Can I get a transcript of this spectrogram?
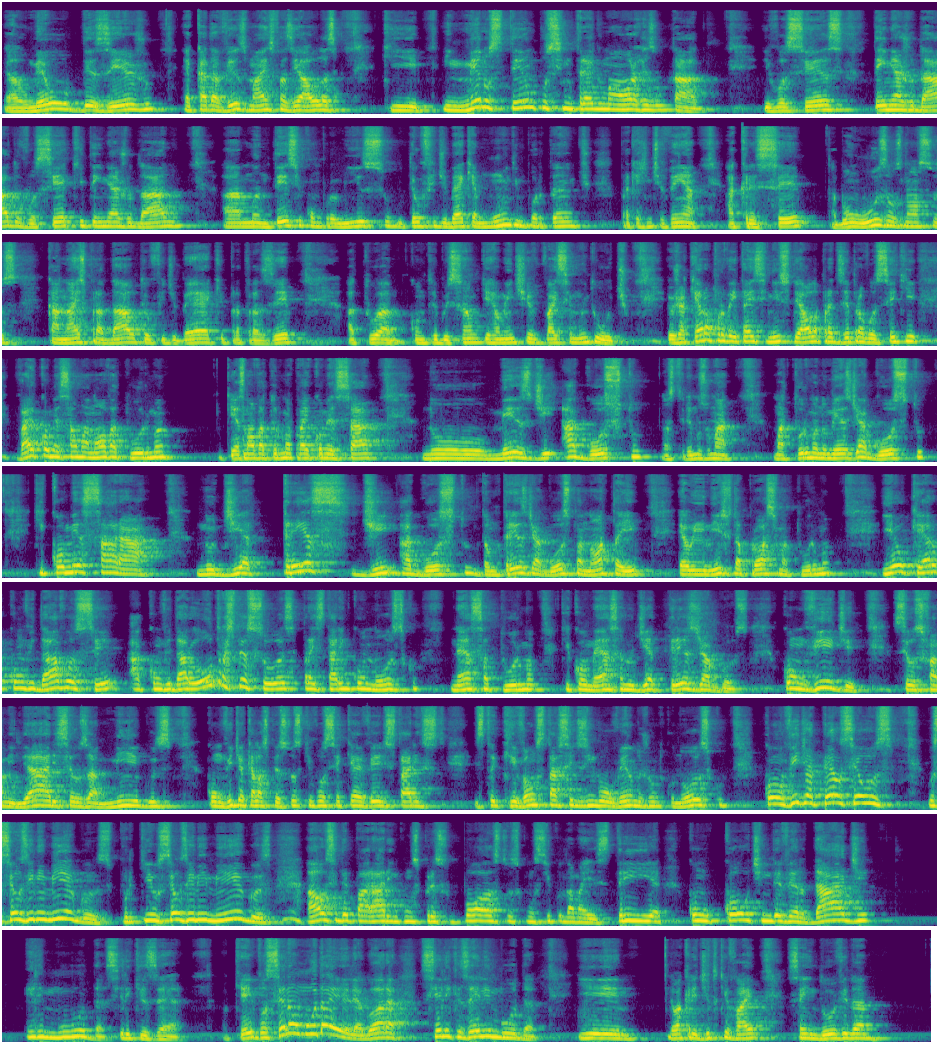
É, o meu desejo é cada vez mais fazer aulas que em menos tempo se entregue o maior resultado. E vocês têm me ajudado, você aqui tem me ajudado a manter esse compromisso. O teu feedback é muito importante para que a gente venha a crescer, tá bom? Usa os nossos canais para dar o teu feedback, para trazer a tua contribuição, que realmente vai ser muito útil. Eu já quero aproveitar esse início de aula para dizer para você que vai começar uma nova turma, que essa nova turma vai começar no mês de agosto. Nós teremos uma, uma turma no mês de agosto que começará no dia 3 de agosto. Então, 3 de agosto, anota aí, é o início da próxima turma. E eu quero convidar você a convidar outras pessoas para estarem conosco nessa turma que começa no dia 3 de agosto. Convide seus familiares, seus amigos, convide aquelas pessoas que você quer ver estarem, que vão estar se desenvolvendo junto conosco. Convide até os seus, os seus inimigos, porque os seus inimigos, ao se depararem com os pressupostos, com o ciclo da maestria, com o coaching de verdade, ele muda se ele quiser, ok? Você não muda ele, agora, se ele quiser, ele muda. E eu acredito que vai, sem dúvida,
